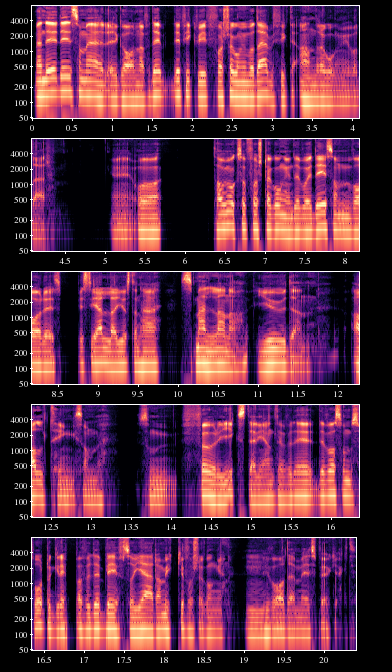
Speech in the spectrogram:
Men det är det som är det galna. För det, det fick vi första gången vi var där, vi fick det andra gången vi var där. Eh, och tar vi också första gången, det var ju det som var det speciella, just den här smällarna, ljuden, allting som, som föregicks där egentligen. För det, det var som svårt att greppa för det blev så jävla mycket första gången vi var där med spökjakt.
